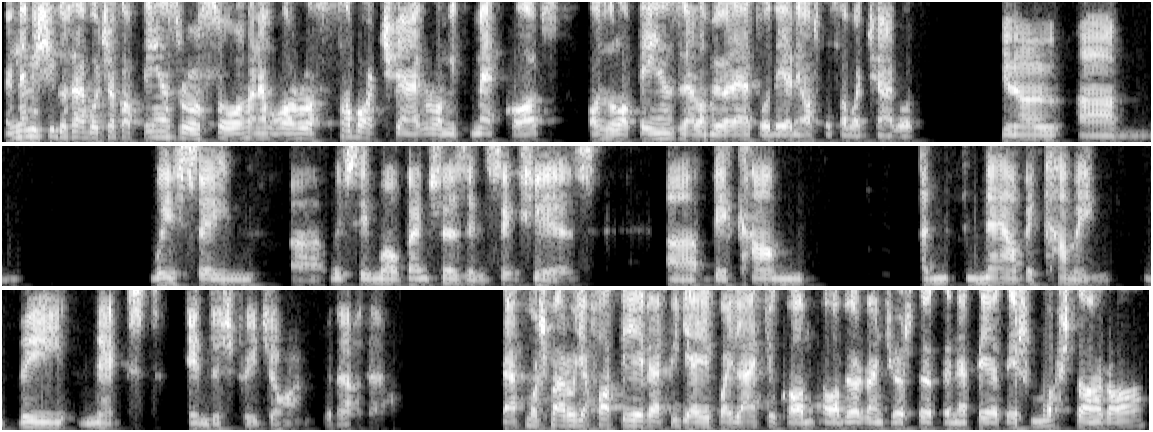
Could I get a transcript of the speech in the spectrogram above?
Nem is igazából csak a pénzről szól, hanem arról a szabadságról, amit megkapsz, azzal a pénzzel, amivel el tudod érni azt a szabadságot. You know, um, we've seen, uh, we've seen World Ventures in six years uh, become, and now becoming the next industry giant, without a doubt. Tehát most már ugye hat éve figyeljük, vagy látjuk a, a World Ventures történetét, és mostanra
